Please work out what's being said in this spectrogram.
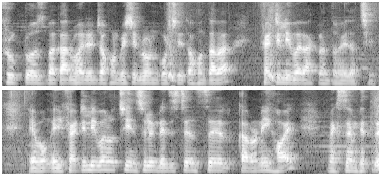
ফ্রুক্টোজ বা কার্বোহাইড্রেট যখন বেশি গ্রহণ করছি, তখন তারা ফ্যাটি লিভার আক্রান্ত হয়ে যাচ্ছে। এবং এই ফ্যাটি লিভার হচ্ছে ইনসুলিন রেজিস্ট্যান্সের কারণেই হয় ম্যাক্সিমাম ক্ষেত্রে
